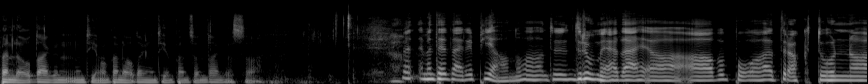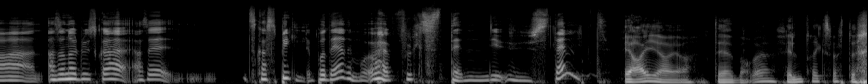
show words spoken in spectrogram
på en lørdag, noen timer på en lørdag, noen timer på en søndag. Og så Men, men det der pianoet du dro med deg og av og på traktoren og Altså når du skal, altså, skal spille på det, det må jo være fullstendig ustemt. Ja, ja, ja. Det er bare filmtriks, vet du.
